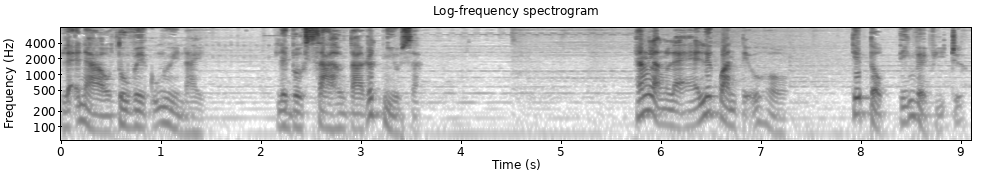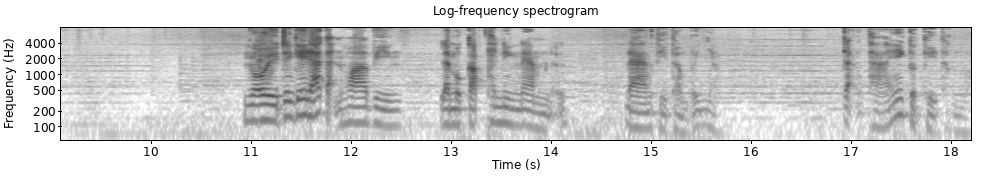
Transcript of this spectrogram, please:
Lẽ nào tu vi của người này lại vượt xa hơn ta rất nhiều sao? Hắn lặng lẽ lướt quanh tiểu hồ, tiếp tục tiến về phía trước. Ngồi trên ghế đá cạnh hoa viên là một cặp thanh niên nam nữ đang thì thầm với nhau. Trạng thái cực kỳ thân mật.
